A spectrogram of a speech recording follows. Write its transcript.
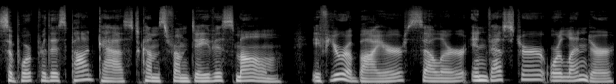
Support for this podcast comes from Davis Malm. If you're a buyer, seller, investor, or lender,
